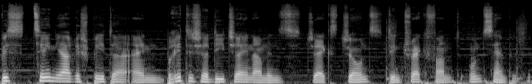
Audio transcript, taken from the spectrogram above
bis zehn Jahre später ein britischer DJ namens Jax Jones den Track fand und sampelte.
